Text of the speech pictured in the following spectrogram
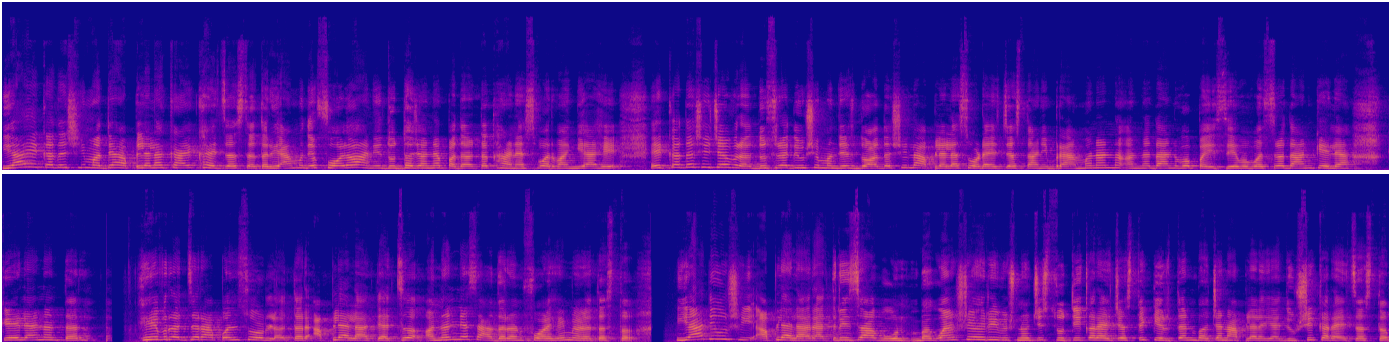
या एकादशीमध्ये आपल्याला काय खायचं असतं? तर यामध्ये फळं आणि दुग्धजन्य पदार्थ खाण्यास परवानगी आहे. एकादशीचे व्रत दुसऱ्या दिवशी म्हणजेच द्वादशीला आपल्याला सोडायचे असतं आणि ब्राह्मणांना अन्नदान व पैसे व वस्त्रदान केल्या केल्यानंतर हे व्रत जर आपण सोडलं तर आपल्याला त्याचं अनन्यसाधारण फळ हे मिळत असतं. या दिवशी आपल्याला रात्री जागून भगवान श्रीहरी विष्णूची स्तुती करायची असते कीर्तन भजन आपल्याला या दिवशी करायचं असतं.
